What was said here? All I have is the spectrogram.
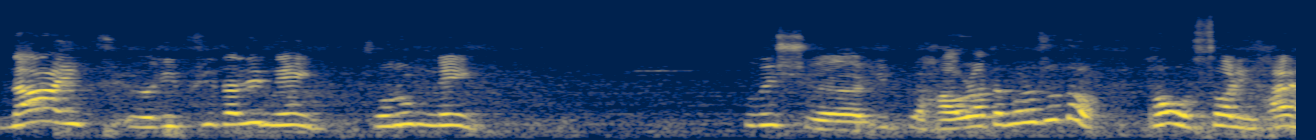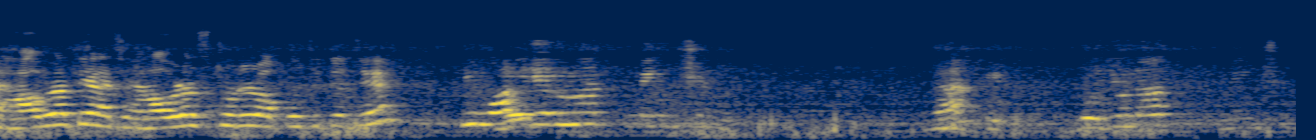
না ইফ- ইফসিতালি নেই শোরুম নেই। তুমি হাওড়াতে বলেছ তো? হাও সরি হ্যাঁ হাওড়াতে আছে হাওড়া স্টোরের অপোজিটে যে কি বল হ্যাঁ? মেনশন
